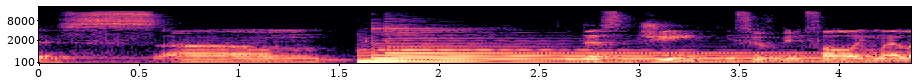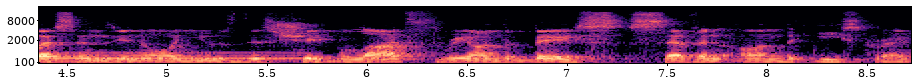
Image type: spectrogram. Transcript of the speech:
This. Um, this G, if you've been following my lessons, you know I use this shape a lot. Three on the bass, seven on the E string.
